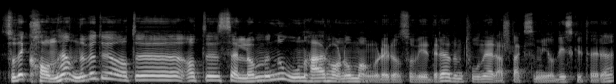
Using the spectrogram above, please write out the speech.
Så det kan hende vet du, at, at selv om noen her har noen mangler osv. De to nede er ikke så mye å diskutere.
